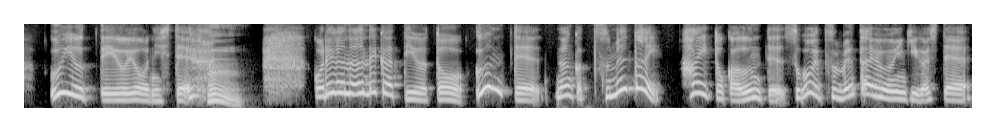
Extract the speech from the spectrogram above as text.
「うゆ」っていうようにしてうん。うん。これがなんでかっていうと「うん」ってなんか冷たい「はい」とか「うん」ってすごい冷たい雰囲気がして、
